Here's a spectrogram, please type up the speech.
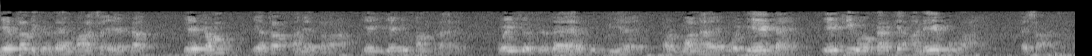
एतद हृदय मनस एक एकम एतद अनेकरा ये, ये भी मंत्र है। वही जो हृदय है बुद्धि है और मन है वो एक है। एक ही होकर के अनेक हुआ है। ऐसा है।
